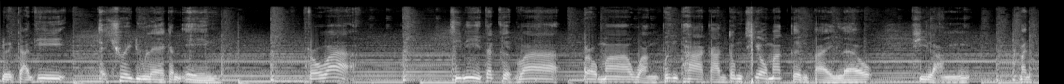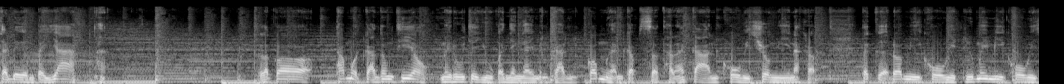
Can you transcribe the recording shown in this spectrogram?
โดยการที่จะช่วยดูแลกันเอง เพราะว่า ที่นี่ถ้าเกิดว่าเรามาหวังพึ่งพาการท่องเที่ยวมากเกินไปแล้ว ทีหลังมันจะเดินไปยากฮะแล้วก็ทั้งหมดการท่องเที่ยวไม่รู้จะอยู่กันยังไงเหมือนกัน ก็เหมือนกับสถานการณ์โควิดช่วงนี้นะครับถ้าเกิดว่ามีโควิด หรือไม่มีโควิด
